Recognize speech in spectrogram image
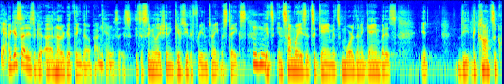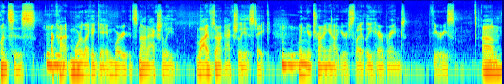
Yeah. I guess that is good, uh, another good thing though about mm-hmm. campus. It's, it's a simulation. It gives you the freedom to make mistakes. Mm-hmm. It's in some ways it's a game. It's more than a game, but it's it the the consequences mm-hmm. are kind of more like a game where it's not actually lives aren't actually at stake mm-hmm. when you're trying out your slightly harebrained theories. Um,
